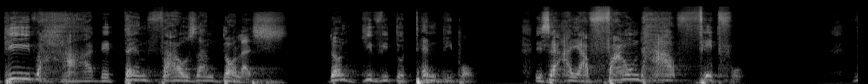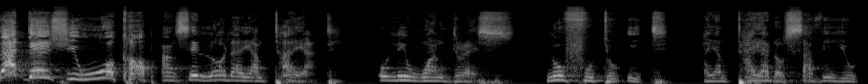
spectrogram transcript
give her the ten thousand dollars. Don't give it to 10 people. He said i have found her faithful that day she woke up and said lord i am tired only one dress no food to eat i am tired of serving you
